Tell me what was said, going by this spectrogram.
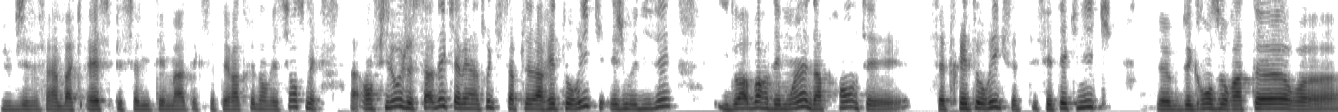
vu que j'ai fait un bac S, spécialité maths, etc., très dans les sciences, mais euh, en philo, je savais qu'il y avait un truc qui s'appelait la rhétorique, et je me disais, il doit avoir des moyens d'apprendre cette rhétorique, ces techniques de, grands orateurs euh,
